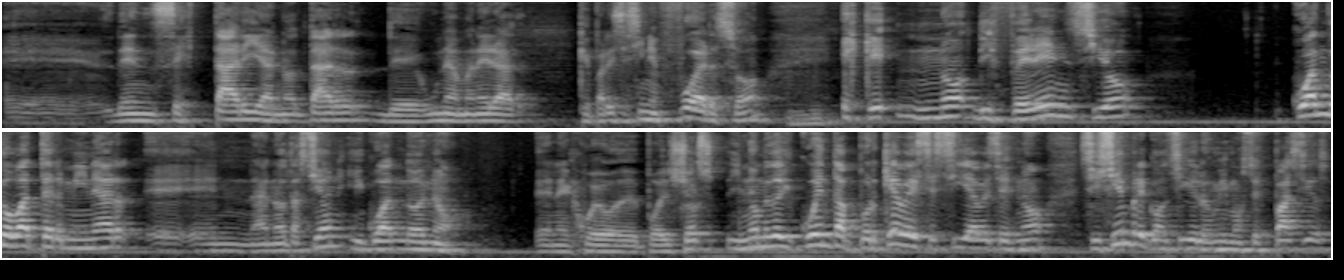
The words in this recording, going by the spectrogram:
eh, de encestar y anotar de una manera que parece sin esfuerzo, es que no diferencio cuándo va a terminar eh, en anotación y cuándo no en el juego de Paul George. Y no me doy cuenta por qué a veces sí, a veces no. Si siempre consigue los mismos espacios,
